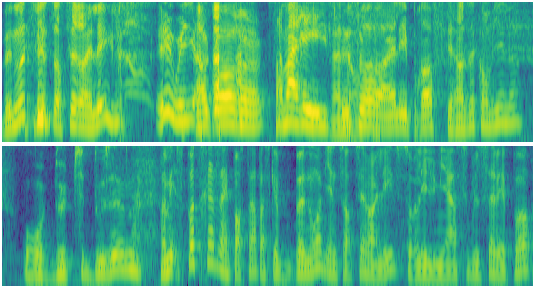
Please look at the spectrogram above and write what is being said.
Benoît, tu viens de sortir un livre? Eh oui, encore un. Ça m'arrive, Ah c'est ça, hein, les profs. T'es rendu à combien, là? Oh, deux petites douzaines. Non, mais c'est pas très important parce que Benoît vient de sortir un livre sur les Lumières. Si vous le savez pas,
